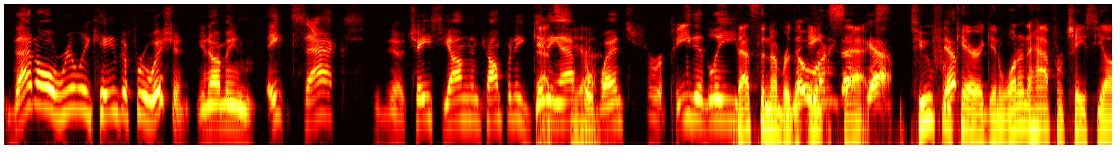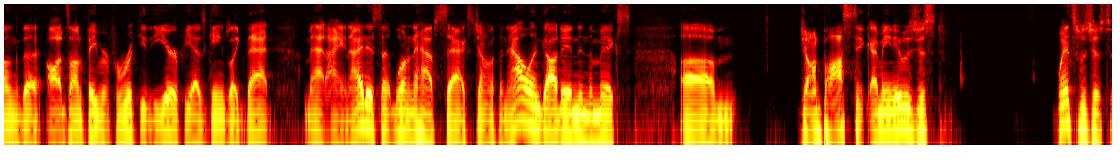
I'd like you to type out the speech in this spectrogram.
that all really came to fruition. You know, I mean, eight sacks, you know, Chase Young and company getting That's, after yeah. Wentz repeatedly. That's the number, the no eight sacks. Yeah. Two from yep. Kerrigan, one and a half from Chase Young, the odds on favorite for rookie of the year if he has games like that. Matt Ioannidis at one and a half sacks. Jonathan Allen got in in the mix. Um, Jon Bostic. I mean, it was just Wentz was just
